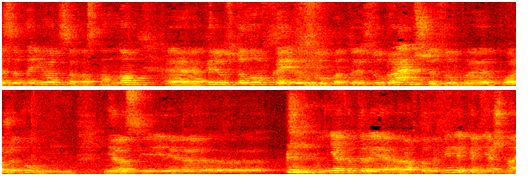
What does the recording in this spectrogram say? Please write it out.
задается в основном переустановкой зуба, то есть зуб раньше, зуб позже. Ну, не раз, некоторые автомобили, конечно,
